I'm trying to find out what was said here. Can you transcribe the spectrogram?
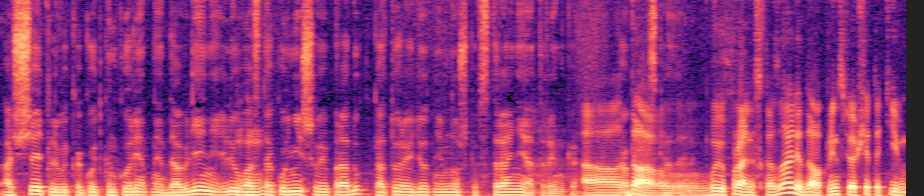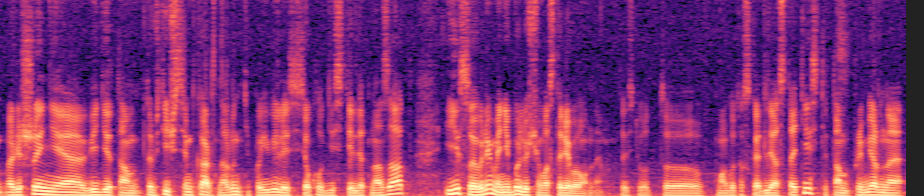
ощущаете ли вы какое-то конкурентное давление, или угу. у вас такой нишевый продукт, который идет немножко в стороне от рынка? А, да, вы, вы правильно сказали, да, в принципе, вообще такие решения в виде там туристических сим-карт на рынке появились около 10 лет назад, и в свое время они были очень востребованы. То есть вот, э, могу так сказать, для статистики, там примерно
